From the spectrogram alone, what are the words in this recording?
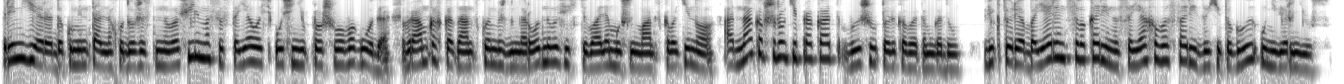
Премьера документально-художественного фильма состоялась осенью прошлого года в рамках Казанского международного фестиваля мусульманского кино. Однако в широкий прокат вышел только в этом году. Виктория Бояринцева, Карина Саяхова, Фарид Захитоглы, Univer News.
